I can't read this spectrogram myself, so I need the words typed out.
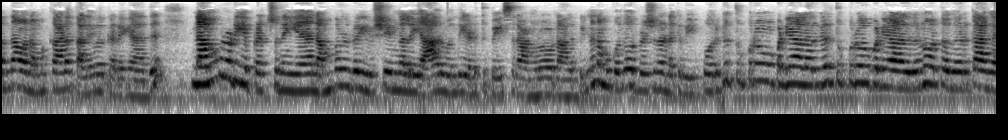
வந்து அவன் நமக்கான தலைவர் கிடையாது. நம்மளுடைய பிரச்சனைய நம்மளுடைய விஷயங்களை யார் வந்து எடுத்து பேசுறாங்களோ நாள் அப்படின்னா நமக்கு வந்து ஒரு பிரச்சனை நடக்குது. இப்போ இருக்கு துப்புரவு பணியாளர்கள் துப்புரவு பணியாளர்கள்னு ஒருத்தவங்க இருக்காங்க.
